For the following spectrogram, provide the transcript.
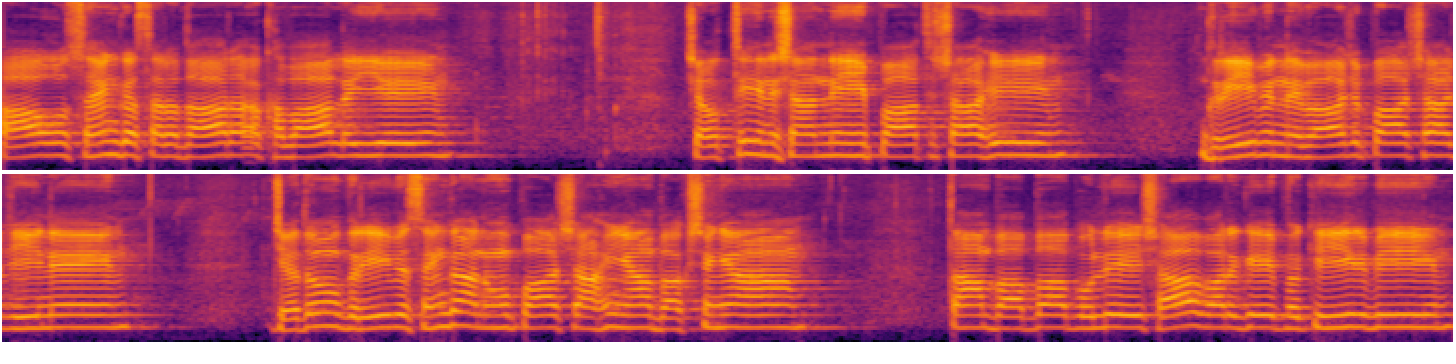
ਆਓ ਸਿੰਘ ਸਰਦਾਰ ਅਖਵਾ ਲਈਏ। ਚੌਥੀ ਨਿਸ਼ਾਨੀ ਪਾਤਸ਼ਾਹੀ, ਗਰੀਬ ਨਿਵਾਜ ਪਾਸ਼ਾ ਜੀ ਨੇ, ਜਦੋਂ ਗਰੀਬ ਸਿੰਘਾਂ ਨੂੰ ਪਾਤਸ਼ਾਹੀਆਂ ਬਖਸ਼ੀਆਂ, ਤਾਂ ਬਾਬਾ ਬੁੱਲੇ ਸ਼ਾਹ ਵਰਗੇ ਫਕੀਰ ਵੀ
